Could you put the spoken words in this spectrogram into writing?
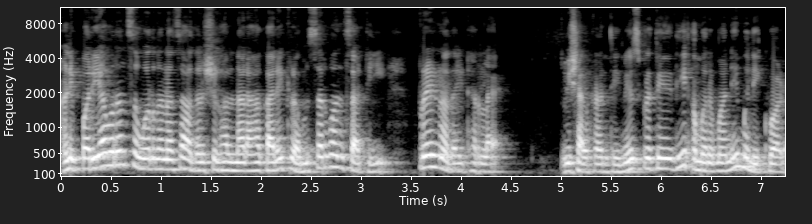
आणि पर्यावरण संवर्धनाचा आदर्श घालणारा हा कार्यक्रम सर्वांसाठी प्रेरणादायी ठरला आहे વિશાલ ક્રાંતિ ન્યૂઝ પ્રતિનિધિ અમર માની મલિકવાડ.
